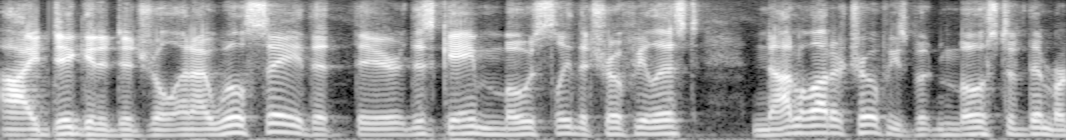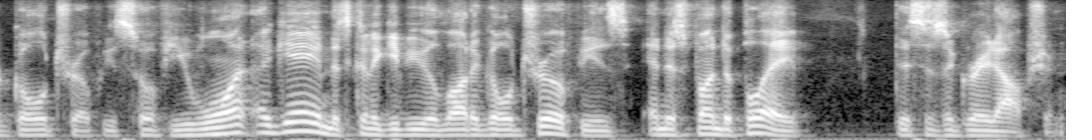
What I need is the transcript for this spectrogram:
I did get a digital, and I will say that there this game mostly the trophy list, not a lot of trophies, but most of them are gold trophies. So if you want a game that's going to give you a lot of gold trophies and is fun to play, this is a great option.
